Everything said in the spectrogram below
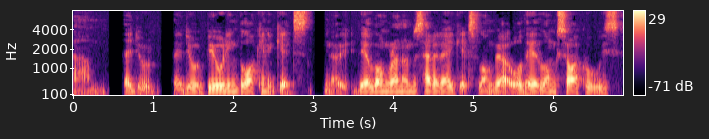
um, they do a, they do a building block and it gets you know their long run on a Saturday gets longer or their long cycle is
